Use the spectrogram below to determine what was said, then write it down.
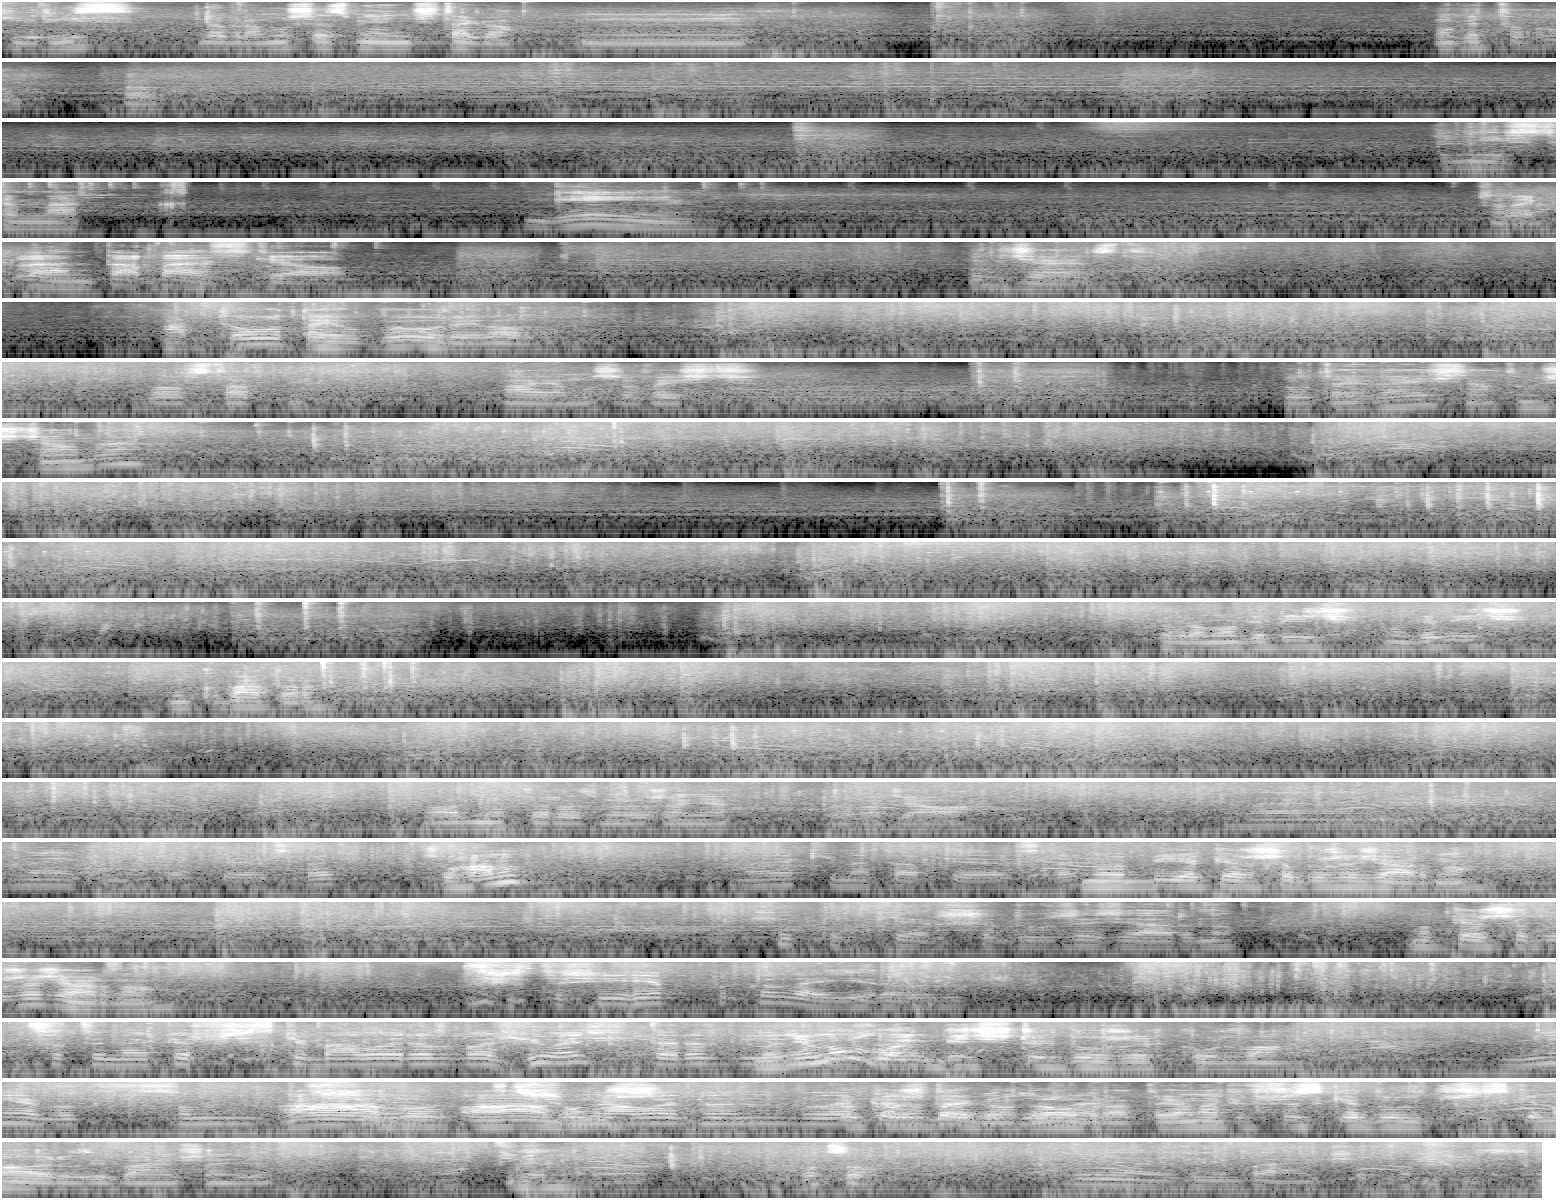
Kiris? Dobra, muszę zmienić tego. Mm. Mogę to... O. Nisty mak. Gin. Przeklęta bestio. Gdzie jest? A tutaj u góry, lol. Chyba ostatnie. A, ja muszę wejść. Tutaj wejść, na tą ścianę. Dobra, mogę bić, mogę bić. Inkubator. Ładnie to rozmrożenie chyba działa. Na, na jakim etapie jesteś? Słucham? Na jakim etapie jesteś? No bije pierwsze duże ziarno. To pierwsze duże ziarno. No pierwsze duże ziarno. To się je po kolei robi. Co ty najpierw wszystkie małe rozwaliłeś i teraz bijesz No nie duże? mogłem bić tych dużych, kurwa. Nie, bo to są A, trzy, bo- a, trzy bo mus- małe dla, dla Do każdego, dużego. dobra. To ja najpierw wszystkie, du- wszystkie małe rozjebałem wszędzie. Ja pierdolę. No co? Nie, wyjebałem się po prostu.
